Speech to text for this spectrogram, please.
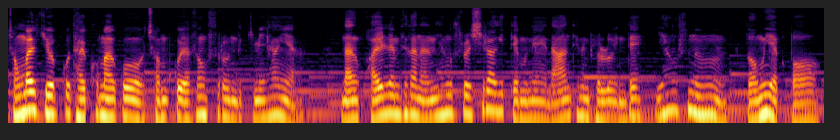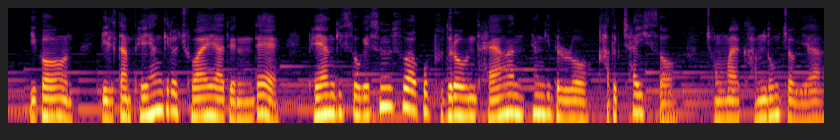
정말 귀엽고 달콤하고 젊고 여성스러운 느낌의 향이야. 난 과일 냄새가 나는 향수를 싫어하기 때문에 나한테는 별로인데 이 향수는 너무 예뻐. 이건 일단 배 향기를 좋아해야 되는데 배 향기 속에 순수하고 부드러운 다양한 향기들로 가득 차 있어. 정말 감동적이야.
